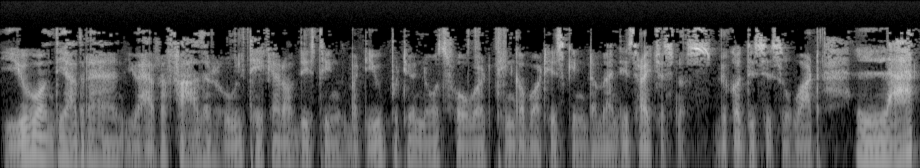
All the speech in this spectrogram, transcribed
You on the other hand, you have a father who will take care of these things, but you put your nose forward, think about his kingdom and his righteousness, because this is what lack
